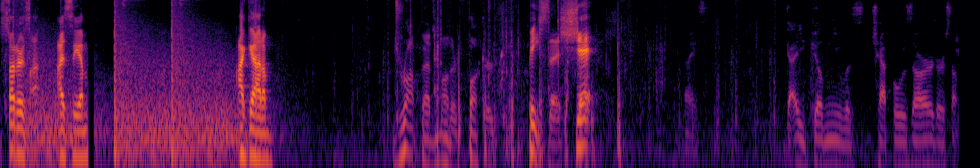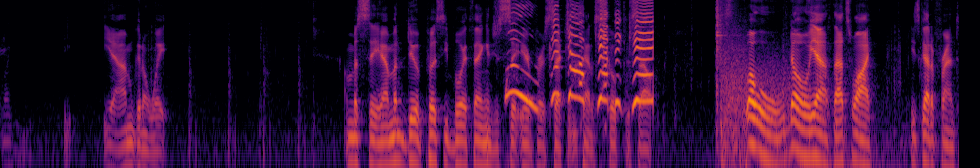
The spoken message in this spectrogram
Stutters, I, I see him. I got him. Drop that motherfucker. Piece of shit. Nice. Guy you killed me was Chapozard or something. Yeah, I'm gonna wait. I'm gonna see. I'm gonna do a pussy boy thing and just sit here for a second and kind of scope this out. Whoa, no, yeah, that's why. He's got a friend.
